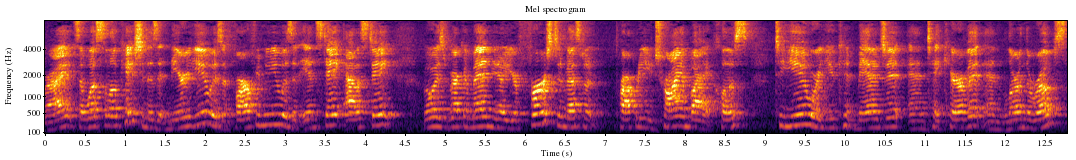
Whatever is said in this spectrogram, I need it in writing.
right? So what's the location? Is it near you? Is it far from you? Is it in-state, out-of-state? We always recommend, you know, your first investment property, you try and buy it close to you where you can manage it and take care of it and learn the ropes.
